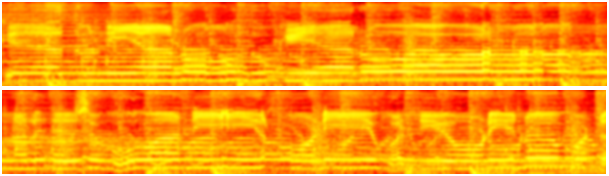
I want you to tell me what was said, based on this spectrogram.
કે દુનિયાનો દુખિયારો આવન નરેશ ભુવાની રોણી ભટિયોણી ન મઢ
